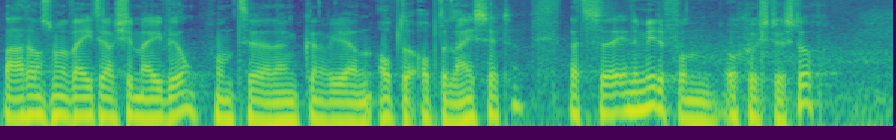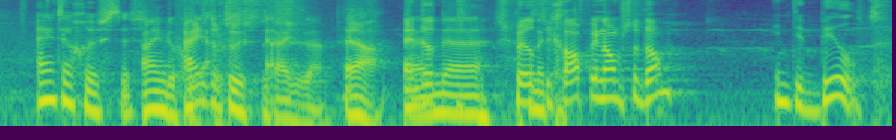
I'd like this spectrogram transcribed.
laat ons maar weten als je mee wil. Want uh, dan kunnen we je op de, op de lijst zetten. Dat is uh, in de midden van augustus, toch? Eind augustus. Eind augustus. Eind augustus. Ja. En, en dat uh, speelt zich af in Amsterdam? In de beeld.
